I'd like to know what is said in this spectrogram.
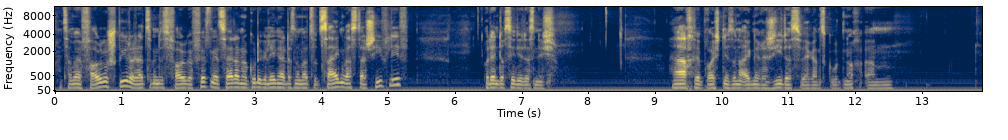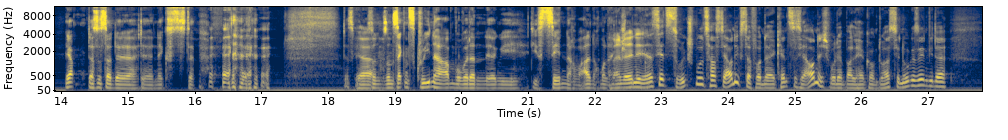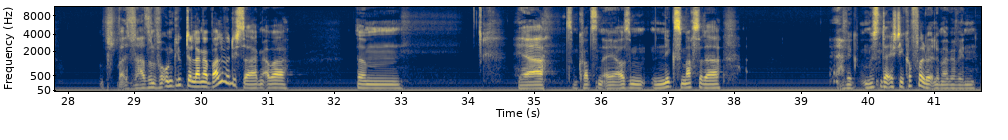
jetzt haben wir faul gespielt oder zumindest faul gepfiffen. Jetzt wäre da eine gute Gelegenheit, das nochmal zu zeigen, was da schief lief. Oder interessiert ihr das nicht? Ach, wir bräuchten hier so eine eigene Regie, das wäre ganz gut noch. Ähm, Ja, das ist dann der, der Next Step. Dass wir Ja. so, ein- so ein Second Screen haben, wo wir dann irgendwie die Szenen nach Wahl nochmal einstellen. wenn du das jetzt zurückspulst, hast du ja auch nichts davon. Da erkennst du es ja auch nicht, wo der Ball herkommt. Du hast ja nur gesehen, wie der. Es war so ein verunglückter langer Ball, würde ich sagen, aber. Ähm, ja, zum Kotzen, ey. Aus dem Nix machst du da. Ja, wir müssen da echt die Kopfballduelle mal gewinnen.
